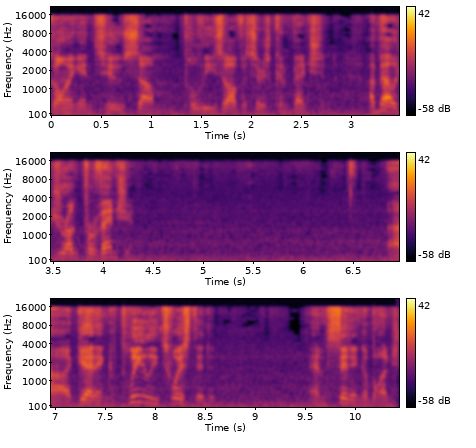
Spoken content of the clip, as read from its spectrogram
going into some police officers' convention about drug prevention, uh, getting completely twisted, and sitting a bunch,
